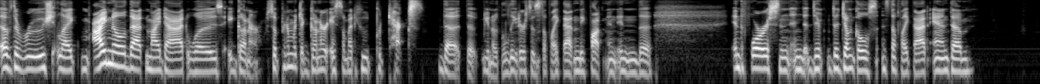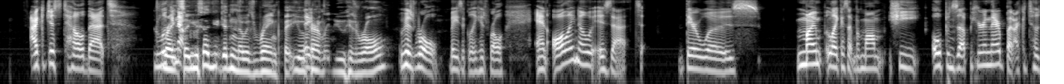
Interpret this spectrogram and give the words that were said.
of the Rouge. Like I know that my dad was a gunner, so pretty much a gunner is somebody who protects the the you know the leaders and stuff like that, and they fought in, in the in the forests and, and the, the jungles and stuff like that. And um, I could just tell that Right. at So you said you didn't know his rank, but you They- apparently knew his role. his role basically his role and all i know is that there was my like i said my mom she opens up here and there but i could tell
